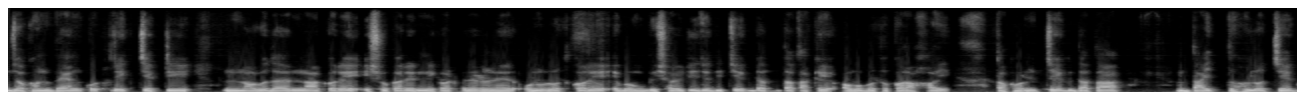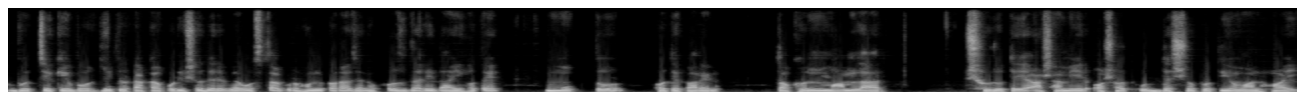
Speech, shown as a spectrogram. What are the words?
যখন ব্যাংক কর্তৃক চেকটি নগদায়ন না করে, ইস্যুকারের নিকট প্রেরণের অনুরোধ করে এবং বিষয়টি যদি চেক দাতাকে অবগত করা হয়, তখন চেক দাতা দায়িত্ব হলো চেক চেকে বর্ধিত টাকা পরিশোধের ব্যবস্থা গ্রহণ করা যেন ফৌজদারি দায়ী হতে মুক্ত হতে পারেন। তখন মামলার শুরুতে আসামির অসৎ উদ্দেশ্য প্রতীয়মান হয়।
